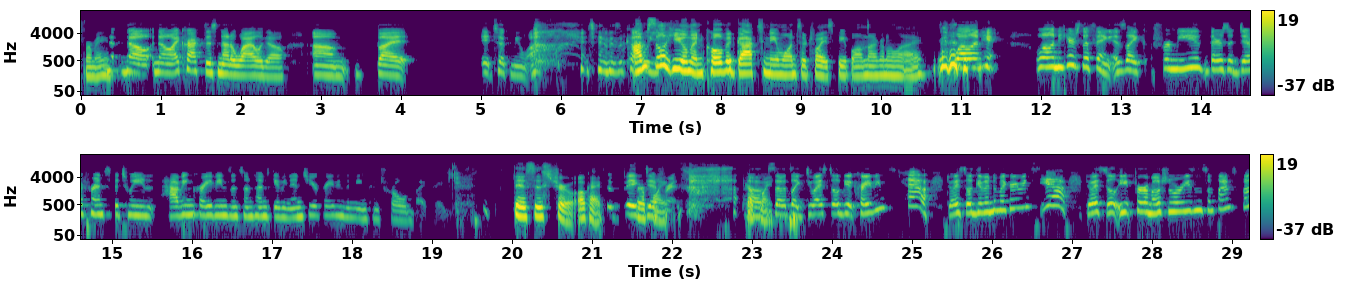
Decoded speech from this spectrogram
for me. No, no, I cracked this nut a while ago. Um, but it took me a while. it was a couple I'm still years. human. COVID got to me once or twice, people. I'm not gonna lie. well, and here well, and here's the thing is like for me, there's a difference between having cravings and sometimes giving into your cravings and being controlled by cravings. This is true. Okay. It's a big Fair difference. um, so it's like, do I still get cravings? Yeah. Do I still give into my cravings? Yeah. Do I still eat for emotional reasons sometimes? Fuck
